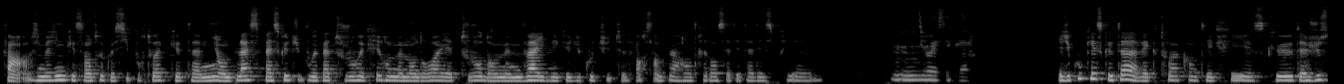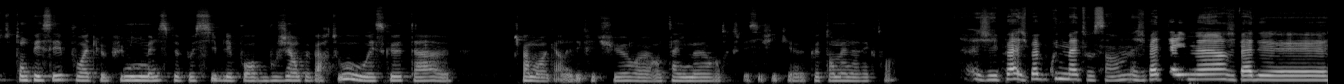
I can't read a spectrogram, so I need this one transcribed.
Enfin, j'imagine que c'est un truc aussi pour toi que tu as mis en place parce que tu pouvais pas toujours écrire au même endroit et être toujours dans le même vibe et que du coup tu te forces un peu à rentrer dans cet état d'esprit. Euh. Mmh, ouais, c'est clair. Et du coup, qu'est-ce que tu as avec toi quand tu écris Est-ce que tu as juste ton PC pour être le plus minimaliste possible et pour bouger un peu partout? Ou est-ce que tu as, euh, je sais pas moi, un carnet d'écriture, euh, un timer, un truc spécifique que tu emmènes avec toi? J'ai pas, pas beaucoup de matos. Hein. J'ai pas de timer, j'ai pas de.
